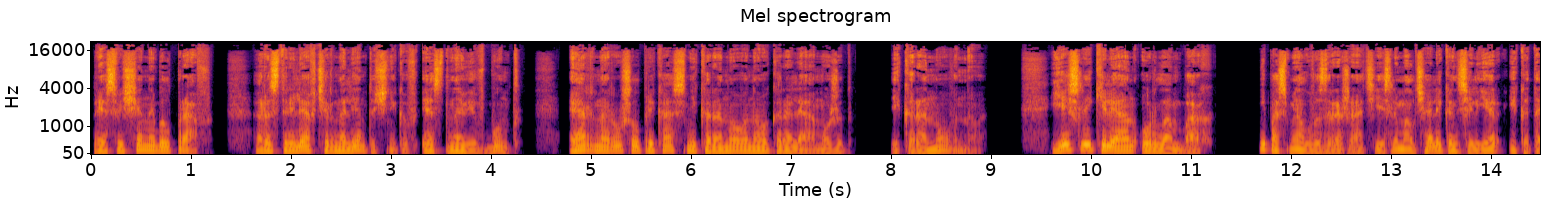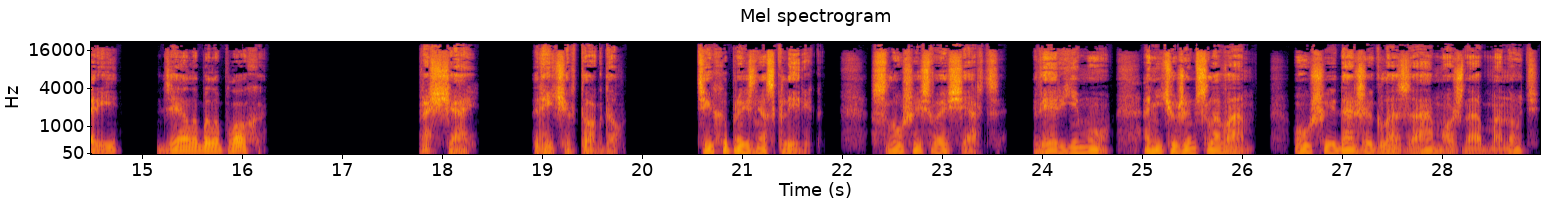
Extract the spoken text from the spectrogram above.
Преосвященный был прав. Расстреляв черноленточников и остановив бунт, Эр нарушил приказ некоронованного короля, а может, и коронованного. Если Килиан Урламбах не посмел возражать, если молчали консильер и Катари, дело было плохо. «Прощай, Ричард Огдал», — тихо произнес клирик. «Слушай свое сердце, верь ему, а не чужим словам. Уши и даже глаза можно обмануть,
